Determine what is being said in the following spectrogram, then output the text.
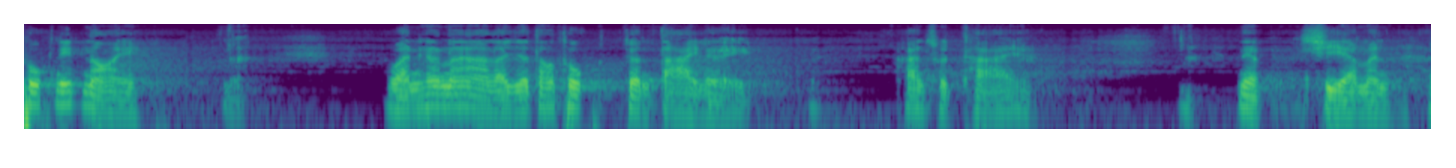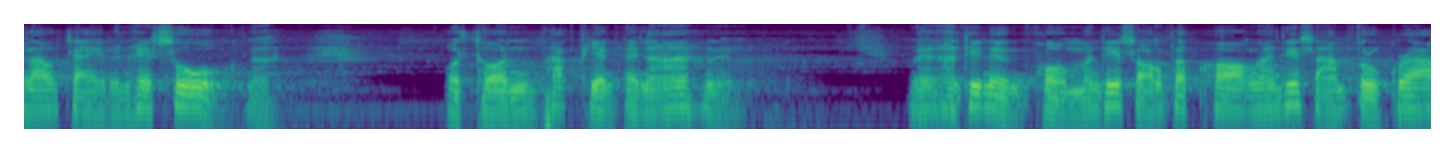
ทุกข์นิดหน่อย วันข้างหน้าเราจะต้องทุกข์จนตายเลยขั้นสุดท้าย เนี่ยเชียร์มันเร้าใจมันให้สู้นะอดทนพักเพียรไปนะอันที่หนึ่งผมอันที่สองประคอง อันที่สามปลุกเร้า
